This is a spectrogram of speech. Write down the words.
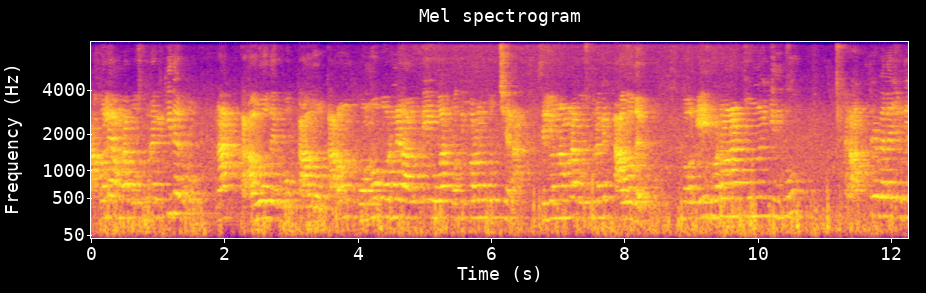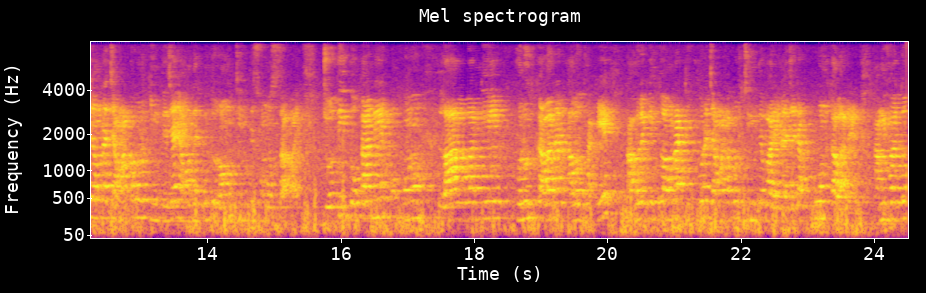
তাহলে আমরা বস্তুটাকে কি দেখব? না কালো দেখব, কালো। কারণ কোনো বর্ণের ও আর প্রতিফলন করছে না। সেই জন্য আমরা বস্তুটাকে কালো দেখব। তো এই ঘটনার জন্যই কিন্তু রাত্রেবেলায় যদি আমরা জামা কাপড় কিনতে যাই, আমাদের কিন্তু রং চিনতে সমস্যা হয়। যদি দোকানে কোনো লাল বা নীল, হলুদ কালারের আলো থাকে, তাহলে কিন্তু আমরা ঠিক করে জামা কাপড় চিনতে পারি না, যেটা কোন কালারের। আমি হয়তো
